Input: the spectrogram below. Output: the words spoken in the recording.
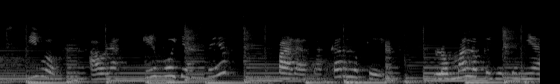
positivo. Ahora, ¿qué voy a hacer para sacar lo que lo malo que yo tenía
